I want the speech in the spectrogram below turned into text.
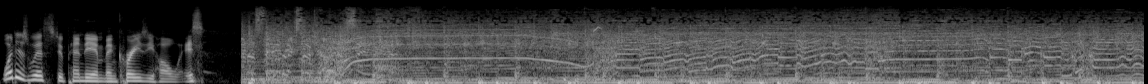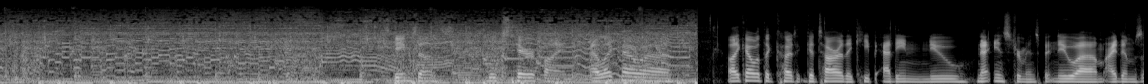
what is with Stupendium and crazy hallways? Game sounds looks terrifying. I like how uh, I like how with the guitar they keep adding new not instruments but new um, items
